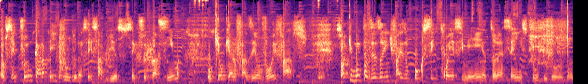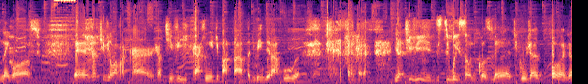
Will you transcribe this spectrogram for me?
Eu sempre fui um cara peitudo, né? Vocês sabem disso. Sempre fui pra cima. O que eu quero fazer, eu vou e faço. Só que muitas vezes a gente faz um pouco sem conhecimento, né? Sem estudo do, do negócio. É, já tive lavacar, já tive carrinho de batata de vender na rua. já tive distribuição de cosmético, já, já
